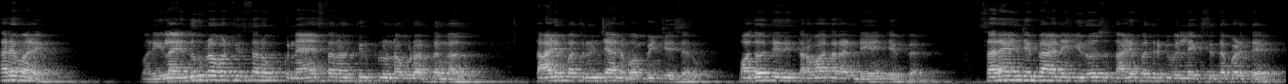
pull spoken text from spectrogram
సరే మరి. మరి ఇలా ఎందుకు ప్రవర్తిస్తారో? న్యాయస్థానం తీర్పులు ఉన్నా కూడా అర్థం కాదు. తాడిపత్రి నుంచి ఆయన పంపించేశారు. పదో తేదీ తర్వాత రండి అని చెప్పారు. సరే అని చెప్పి ఆయన ఈరోజు తాడిపత్రికి వెళ్ళేకి సిద్ధపడితే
